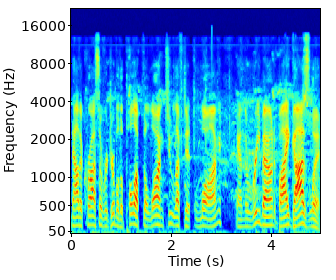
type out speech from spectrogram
Now the crossover dribble, the pull up, the long two left it long, and the rebound by Goslin.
